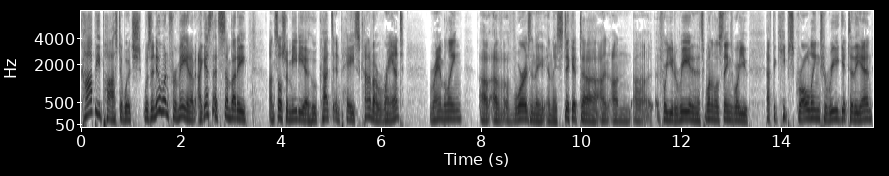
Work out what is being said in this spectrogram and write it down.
copy pasta, which was a new one for me. And I guess that's somebody on social media who cuts and pastes kind of a rant, rambling of, of, of words, and they and they stick it uh, on, on uh, for you to read. And it's one of those things where you have to keep scrolling to read get to the end.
